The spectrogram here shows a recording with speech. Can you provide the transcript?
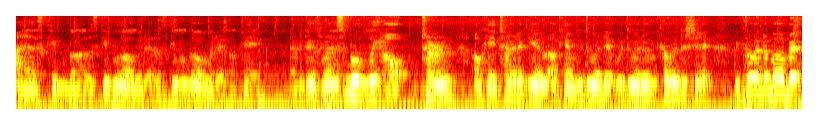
Alright, let's keep it going. Let's keep it going with it. Let's keep it going with it. Okay, everything's running smoothly. Oh, turn. Okay, turn again. Okay, we're doing it. We're doing it. We're killing the shit. We're killing the moment.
